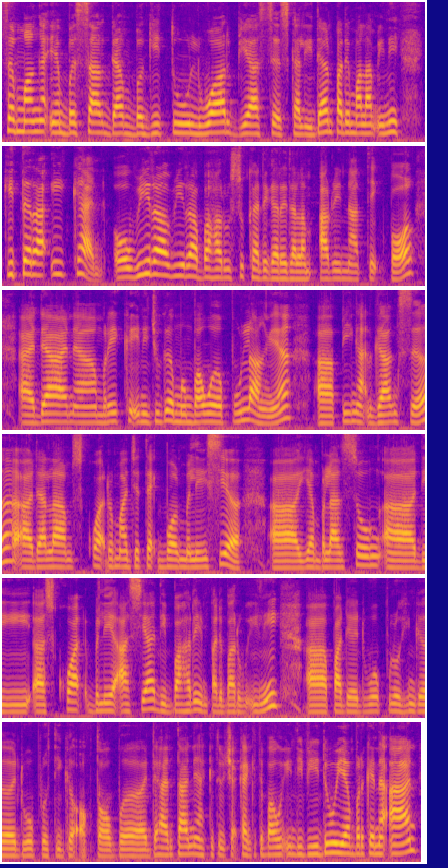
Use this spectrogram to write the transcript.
semangat yang besar dan begitu luar biasa sekali. Dan pada malam ini kita raikan oh, wira-wira baharu sukan negara dalam arena tekbol uh, dan uh, mereka ini juga membawa pulang ya uh, pingat gangsa uh, dalam skuad remaja tekbol Malaysia uh, yang berlangsung uh, di uh, skuad belia Asia di Bahrain pada baru ini uh, pada 20 hingga 23 Oktober dan tahniah kita ucapkan kita bawa individu yang berkenaan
